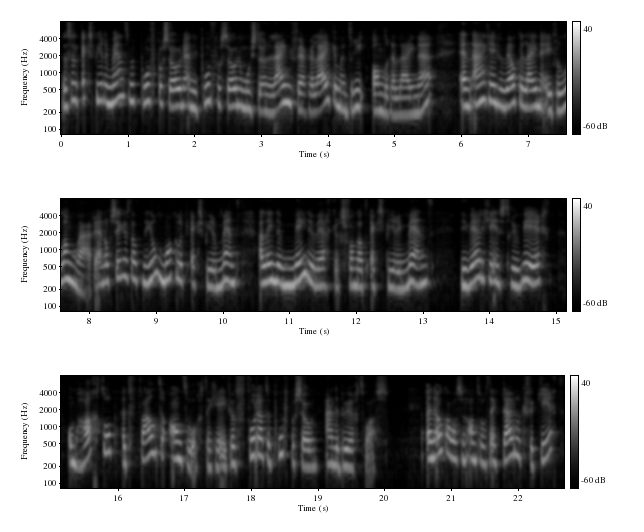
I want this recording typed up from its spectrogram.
Dus een experiment met proefpersonen en die proefpersonen moesten een lijn vergelijken met drie andere lijnen en aangeven welke lijnen even lang waren. En op zich is dat een heel makkelijk experiment. Alleen de medewerkers van dat experiment die werden geïnstrueerd om hardop het foute antwoord te geven voordat de proefpersoon aan de beurt was. En ook al was een antwoord echt duidelijk verkeerd,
